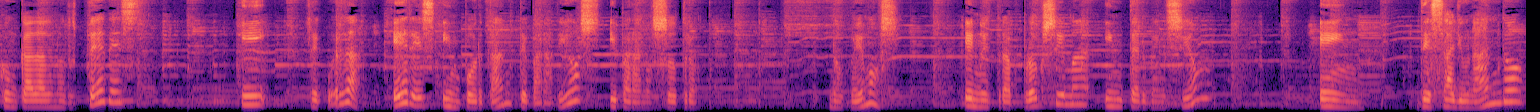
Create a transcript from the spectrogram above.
con cada uno de ustedes y recuerda, eres importante para Dios y para nosotros. Nos vemos en nuestra próxima intervención en Desayunando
